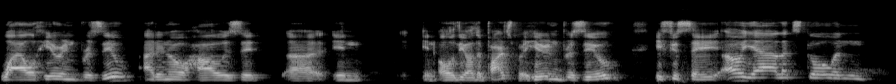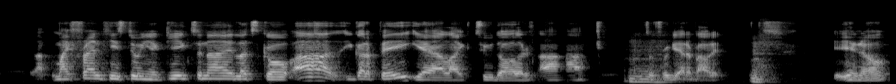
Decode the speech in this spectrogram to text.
while here in Brazil, I don't know how is it uh, in in all the other parts. But here in Brazil, if you say, "Oh yeah, let's go and uh, my friend he's doing a gig tonight, let's go," ah, you gotta pay, yeah, like two dollars, ah, mm. so forget about it. you know,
